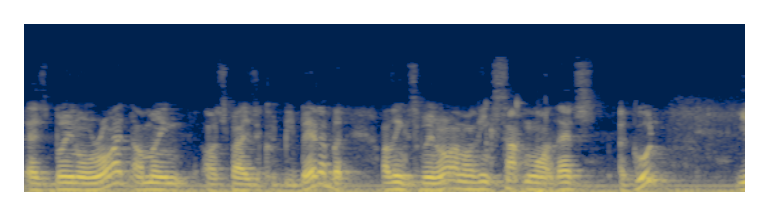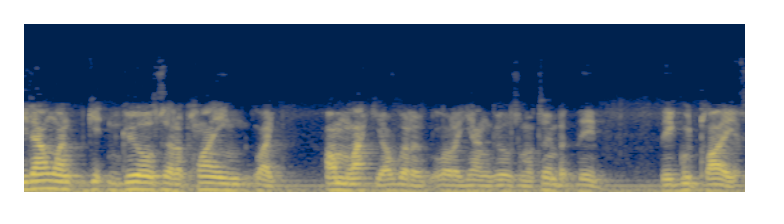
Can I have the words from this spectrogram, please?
has been all right. I mean, I suppose it could be better, but I think it's been all right. And I think something like that's a good. You don't want getting girls that are playing like I'm lucky. I've got a lot of young girls on my team, but they're they're good players.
